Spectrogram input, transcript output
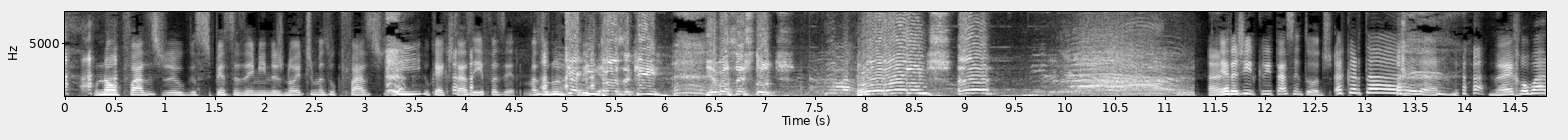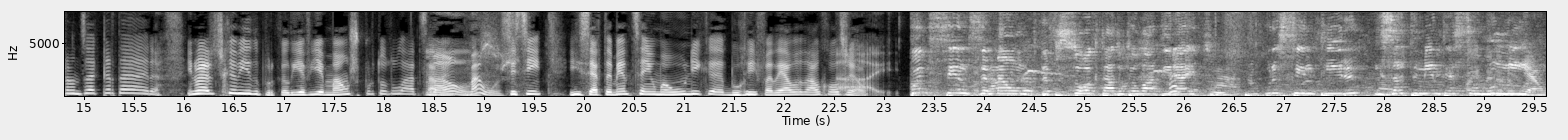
não o que fazes, o que se pensas em mim nas noites, mas o que fazes aí, o que é que estás aí a fazer. Mas o Nuno O que é que me traz aqui e a vocês todos? Roubaram-nos a. Era giro que gritassem todos: a carteira! não é? Roubaram-nos a carteira. E não era descabido, porque ali havia mãos por todo o lado, sabem? Mãos? Mãos. Sim, sim. E certamente sem uma única borrifa dela de álcool gel. Ai. Quando sentes a mão da pessoa que está do teu lado direito, procura sentir exatamente essa união,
